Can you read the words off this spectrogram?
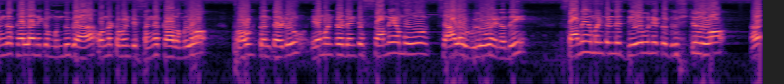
సంఘకాలానికి ముందుగా ఉన్నటువంటి సంఘకాలంలో ప్రవక్త అంటాడు ఏమంటాడంటే సమయము చాలా విలువైనది. సమయం అంటే దేవుని యొక్క దృష్టిలో ఆ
